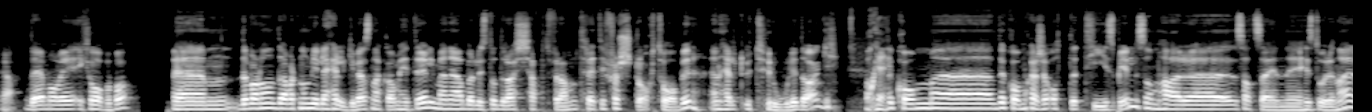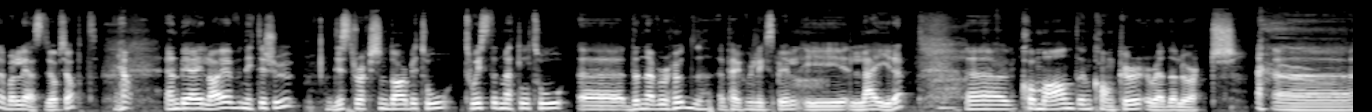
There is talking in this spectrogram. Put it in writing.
Ja, det må vi ikke håpe på. Um, det, noe, det, har vært noen ville helger vi har snakka om hittil, men jeg har bare lyst til å dra kjapt fram 31. oktober. En helt utrolig dag. Okay. Det, kom, uh, det, kom, kanskje åtte-ti spill som har uh, satt seg inn i historien her. Jeg bare leste de opp kjapt. Ja. NBA Live 97, Destruction Derby 2, Twisted Metal 2, uh, eh, The Neverhood, pek og klikk-spill i leire, Command and Conquer Red Alert. Uh,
